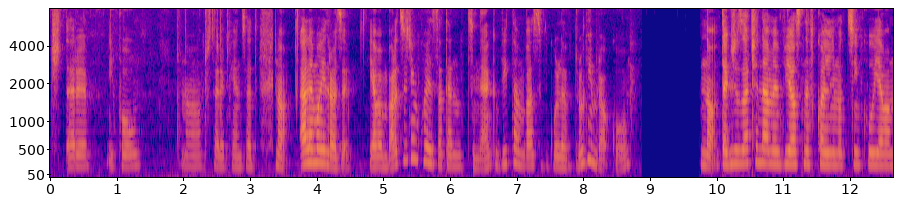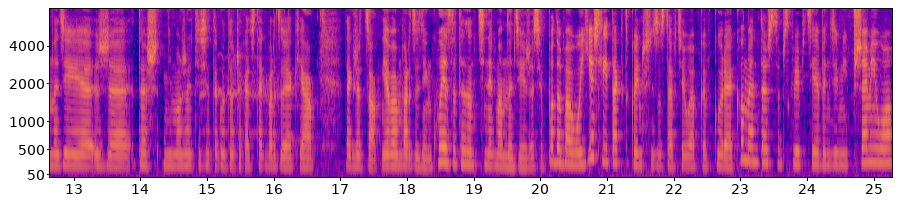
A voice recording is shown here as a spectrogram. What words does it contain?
4,5. No, 4500. No, ale moi drodzy, ja Wam bardzo dziękuję za ten odcinek. Witam Was w ogóle w drugim roku. No, także zaczynamy wiosnę w kolejnym odcinku. Ja mam nadzieję, że też nie możecie się tego doczekać tak bardzo jak ja. Także co, ja Wam bardzo dziękuję za ten odcinek. Mam nadzieję, że się podobało. Jeśli tak, to koniecznie zostawcie łapkę w górę, komentarz, subskrypcję, będzie mi przemiło.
